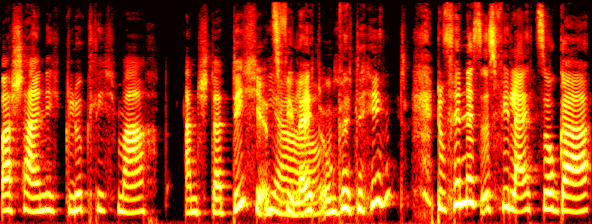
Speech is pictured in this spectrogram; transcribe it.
wahrscheinlich glücklich macht, anstatt dich jetzt ja. vielleicht unbedingt. Du findest es vielleicht sogar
